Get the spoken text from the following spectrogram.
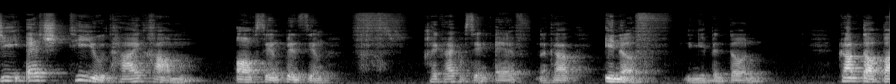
gh ที่อยู่ท้ายคำออกเสียงเป็นเสียง คล้ายๆกับเสียง f นะครับ enough อย่างนี้เป็นต้นคำต่อไป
